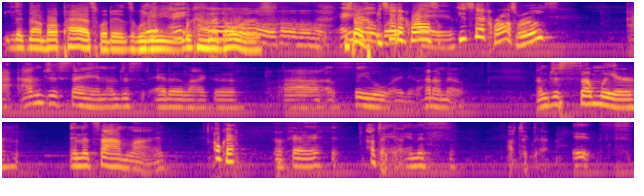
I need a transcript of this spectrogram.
You look down both paths. What is what, do you, what kind of doors? ho. You Ain't said, no you said both across. paths. You said crossroads. I, I'm just saying, I'm just at a like a uh, a feel right now. I don't know. I'm just somewhere in the timeline. Okay, Okay, I'll take that. and it's I'll take that. it's.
